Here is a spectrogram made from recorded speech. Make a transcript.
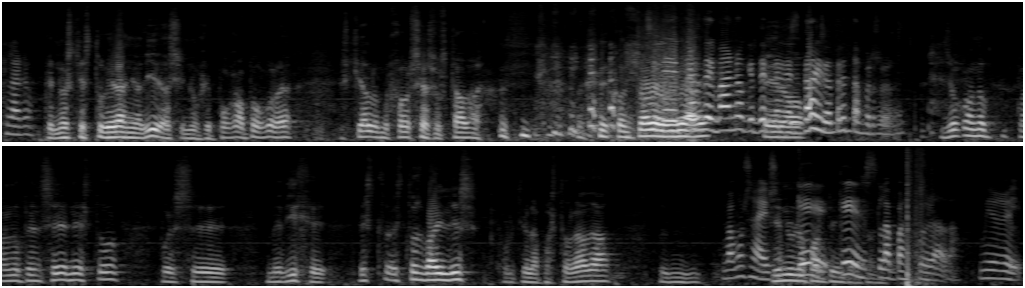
claro. que no es que estuviera añadida, sino que poco a poco... La, es que a lo mejor se asustaba con todo el le de mano que te necesitabais a 30 personas. Yo cuando, cuando pensé en esto, pues eh, me dije, estos bailes, porque la pastorada mm, Vamos a eso, ¿Qué, es la pastorada, Miguel?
